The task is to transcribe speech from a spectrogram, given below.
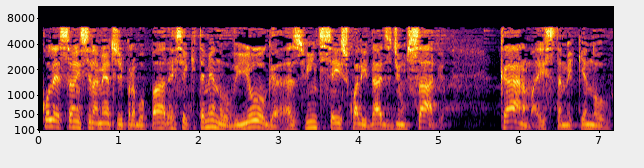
Coleção Ensinamentos de Prabhupada. Esse aqui também é novo. Yoga, as 26 qualidades de um sábio. Karma, esse também aqui é novo.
